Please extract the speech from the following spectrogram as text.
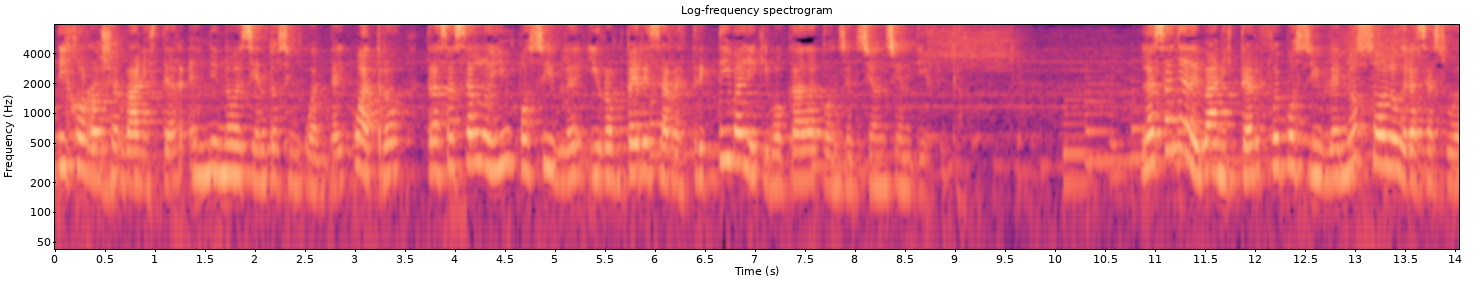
dijo Roger Bannister en 1954, tras hacer lo imposible y romper esa restrictiva y equivocada concepción científica. La hazaña de Bannister fue posible no solo gracias a su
